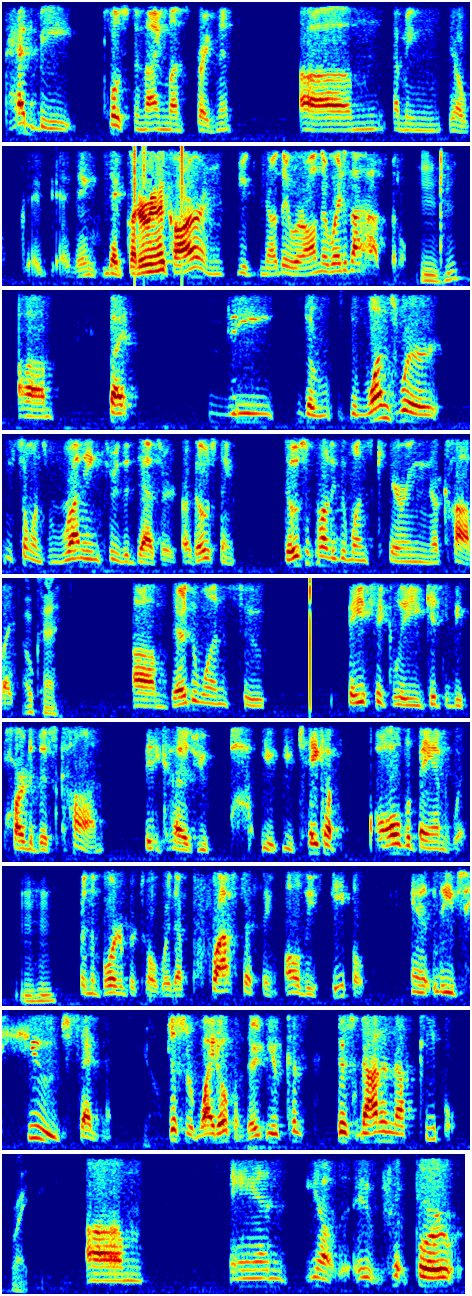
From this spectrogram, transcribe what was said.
had to be close to nine months pregnant. Um, I mean, you know, they, they put her in a car, and you know they were on their way to the hospital. Mm-hmm. Um, but the the the ones where someone's running through the desert are those things, those are probably the ones carrying narcotics Okay. um, they're the ones who basically get to be part of this con because you you, you take up all the bandwidth Mm-hmm. from the border patrol where they're processing all these people, and it leaves huge segments just wide open. Because there's not enough people. Right. Um, and you know, for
